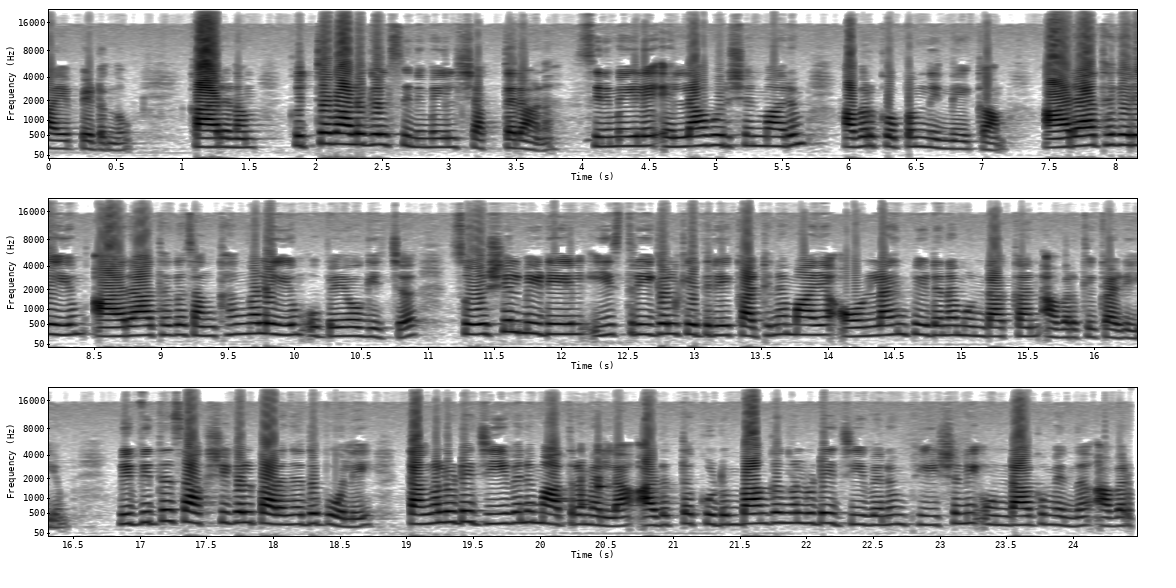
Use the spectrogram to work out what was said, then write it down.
ഭയപ്പെടുന്നു. കാരണം കുറ്റവാളികൾ സിനിമയിൽ ശക്തരാണ്. സിനിമയിലെ എല്ലാ പുരുഷന്മാരും അവർക്കൊപ്പം നിന്നേക്കാം. ആരാധകരെയും ആരാധക സംഘങ്ങളെയും ഉപയോഗിച്ച് സോഷ്യൽ മീഡിയയിൽ ഈ സ്ത്രീകൾക്കെതിരെ കഠിനമായ ഓൺലൈൻ പീഡനം ഉണ്ടാക്കാൻ അവർക്ക് കഴിയും. വിവിധ സാക്ഷികൾ പറഞ്ഞതുപോലെ തങ്ങളുടെ ജീവന് മാത്രമല്ല അടുത്ത കുടുംബാംഗങ്ങളുടെ ജീവനും ഭീഷണി ഉണ്ടാകുമെന്ന് അവർ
